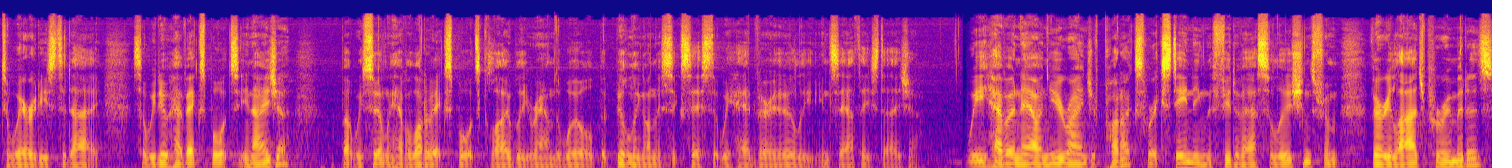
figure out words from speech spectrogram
to where it is today. So we do have exports in Asia, but we certainly have a lot of exports globally around the world, but building on the success that we had very early in Southeast Asia. We have a, now a new range of products. We're extending the fit of our solutions from very large perimeters,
